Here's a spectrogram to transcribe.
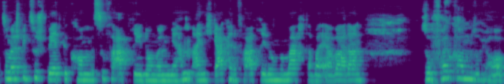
zum Beispiel zu spät gekommen ist zu Verabredungen. Wir haben eigentlich gar keine Verabredung gemacht, aber er war dann so vollkommen so, ja,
